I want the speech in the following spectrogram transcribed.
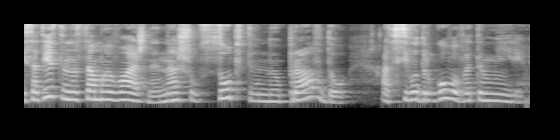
и, соответственно, самое важное, нашу собственную правду от всего другого в этом мире.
